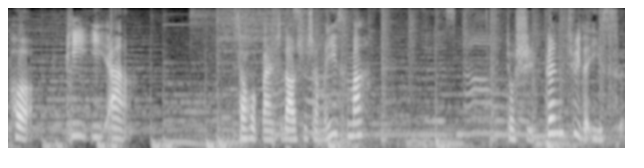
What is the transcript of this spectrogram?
per，p e r，小伙伴知道是什么意思吗？就是根据的意思。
